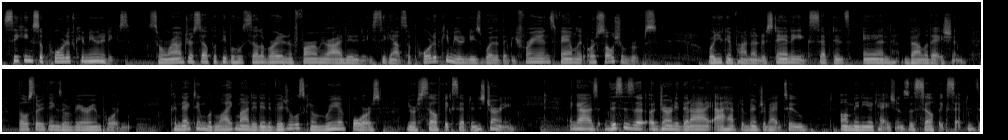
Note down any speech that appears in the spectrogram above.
seeking supportive communities. Surround yourself with people who celebrate and affirm your identity. Seek out supportive communities, whether they be friends, family, or social groups, where you can find understanding, acceptance, and validation. Those three things are very important. Connecting with like minded individuals can reinforce your self acceptance journey. And guys, this is a, a, journey that I, I have to venture back to on many occasions the self acceptance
